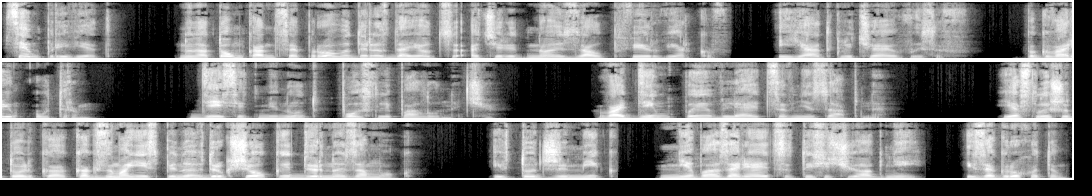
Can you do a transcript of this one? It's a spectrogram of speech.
Всем привет!» Но на том конце провода раздается очередной залп фейерверков, и я отключаю вызов. Поговорим утром. Десять минут после полуночи. Вадим появляется внезапно. Я слышу только, как за моей спиной вдруг щелкает дверной замок. И в тот же миг небо озаряется тысячью огней, и за грохотом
